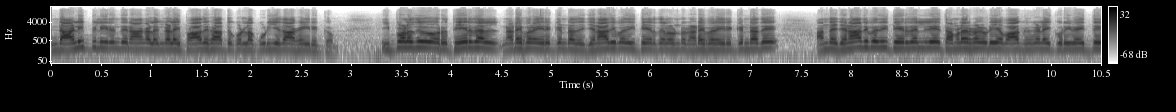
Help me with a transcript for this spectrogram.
இந்த அழிப்பிலிருந்து நாங்கள் எங்களை பாதுகாத்து கொள்ளக்கூடியதாக இருக்கும். இப்பொழுது ஒரு தேர்தல் நடைபெற இருக்கின்றது. ஜனாதிபதி தேர்தல் ஒன்று நடைபெற இருக்கின்றது. அந்த ஜனாதிபதி தேர்தலிலே தமிழர்களுடைய வாக்குகளை குறிவைத்து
